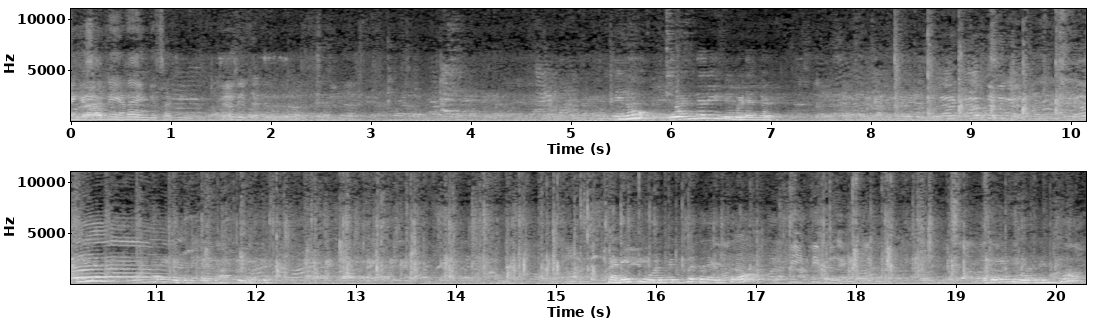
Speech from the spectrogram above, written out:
எங்க சட்னி ஏன்னா எங்க சட்னி இன்னும் ஒன்றரை நிமிடங்கள். ஒன்றரை நிமிடங்கள் இருக்கு. கடைசி ஒரு நிமிஷத்துல இருக்கிறோம். கடைசி ஒரு நிமிஷம்.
